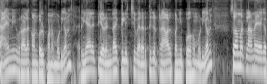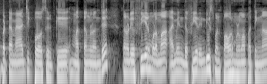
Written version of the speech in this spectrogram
டைமையும் இவரால் கண்ட்ரோல் பண்ண முடியும். ரியாலிட்டியை ரெண்டாக கிழிச்சு வேறு இடத்துக்கு ட்ராவல் பண்ணி போக முடியும். ஸோ அது மட்டும் இல்லாமல் ஏகப்பட்ட மேஜிக் பவர்ஸ் இருக்குது மற்றவங்களை வந்து தன்னுடைய ஃபியர் மூலமாக ஐ மீன் இந்த ஃபியர் இன்டியூஸ்மெண்ட் பவர் மூலமாக பார்த்திங்கன்னா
